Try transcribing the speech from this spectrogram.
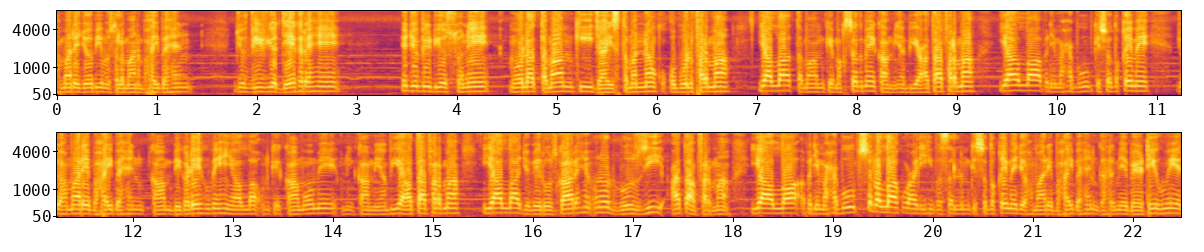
हमारे जो भी मुसलमान भाई बहन जो वीडियो देख रहे हैं ये जो वीडियो सुने, मौला तमाम की जायज़ तमन्ना को कबूल फरमा। या अल्लाह तमाम के मकसद में कामयाबी आता फरमा। या अल्लाह अपने महबूब के सदक़े में जो हमारे भाई बहन काम बिगड़े हुए हैं, या अल्लाह उनके कामों में उन्हें कामयाबी आता फरमा। या अल्लाह जो बेरोज़गार हैं, उन्हें रोज़ी आता फरमा। या अल्लाह अपने महबूब सल्लल्लाहु अलैहि वसल्लम के सदक़े में जो हमारे भाई बहन घर में बैठे हुए हैं,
